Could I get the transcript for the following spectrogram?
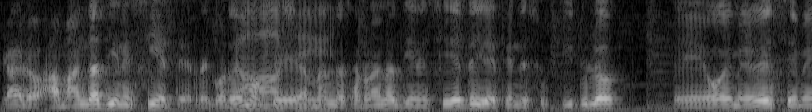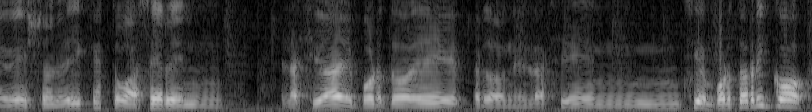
Claro, Amanda tiene 7, recordemos ah, que Amanda Serrano tiene 7 y defiende sus títulos. OMB, CMB, ya lo dije, esto va a ser en, en la ciudad de Puerto, eh, perdón, en la en, sí, en Puerto Rico,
